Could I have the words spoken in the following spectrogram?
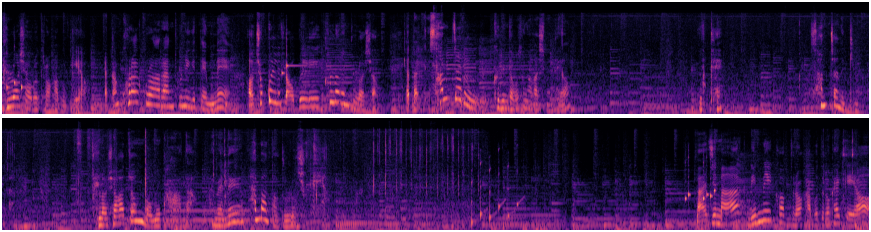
블러셔로 들어가 볼게요. 약간 코랄코랄한 톤이기 때문에 어, 초콜릿 러블리 컬러링 블러셔. 약간 이렇게 삼자를 그린다고 생각하시면 돼요. 이렇게 삼자 느낌입니다. 블러셔가 좀 너무 과하다 하면은 한 번 더 눌러줄게요. 마지막 립 메이크업 들어가 보도록 할게요.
